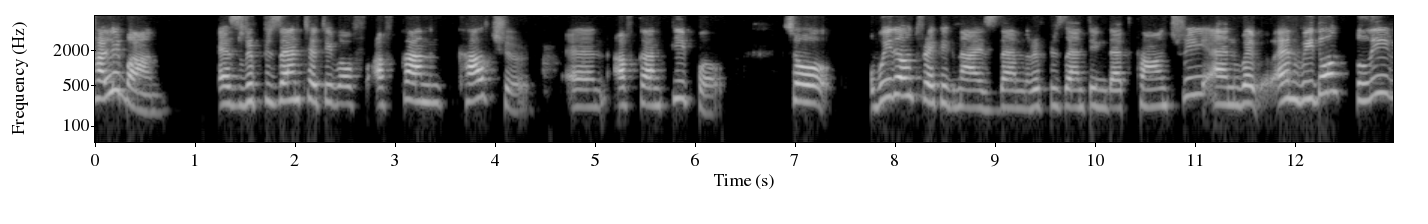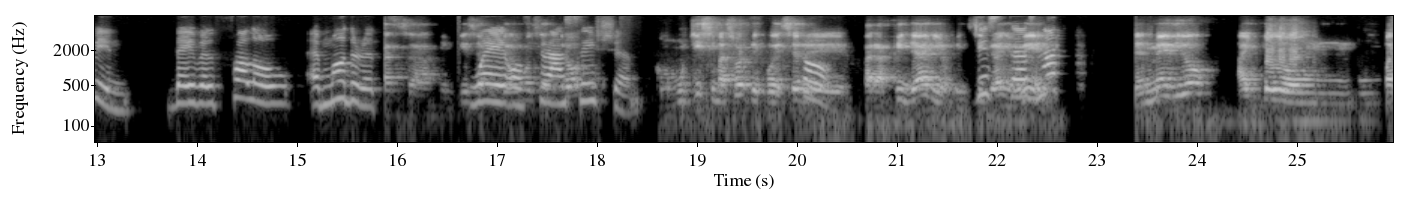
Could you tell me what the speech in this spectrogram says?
Taliban as representative of Afghan culture and Afghan people. So we don't recognize them representing that country and we, and we don't believe in they will follow a moderate way of transition. Con muchísima suerte puede ser so, eh, para fin de año, principio de año que Not... En medio hay todo un, un...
